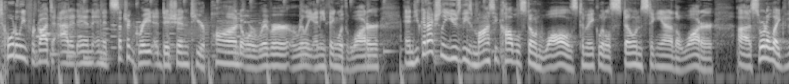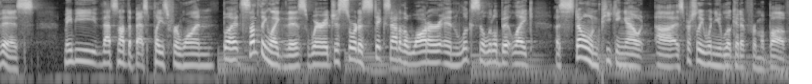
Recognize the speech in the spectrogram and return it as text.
totally forgot to add it in and it's such a great addition to your pond or river or really anything with water. And you can actually use these mossy cobblestone walls to make little stones sticking out of the water, uh, sort of like this. Maybe that's not the best place for one, but something like this where it just sort of sticks out of the water and looks a little bit like a stone peeking out, uh, especially when you look at it from above.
